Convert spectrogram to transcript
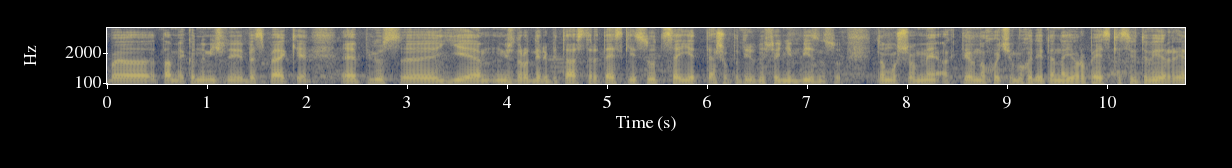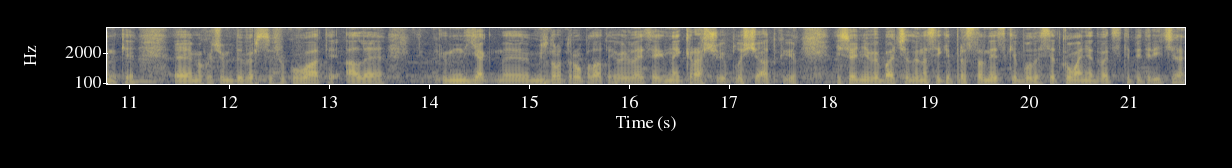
служба там економічної безпеки, е, плюс е, є міжнародний репітаж, стратегський суд. Це є те, що потрібно сьогодні бізнесу, тому що ми активно хочемо виходити на європейські світові ринки. е, Ми хочемо диверсифікувати, але як е, міжнародна торгова палата є як найкращою площадкою. І сьогодні ви бачили, наскільки представницьке було святкування 25-річчя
